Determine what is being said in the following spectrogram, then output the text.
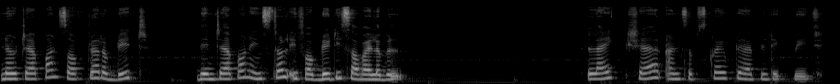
Now tap on Software Update. Then tap on Install if update is available. Like, share and subscribe to Apple Tech page.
